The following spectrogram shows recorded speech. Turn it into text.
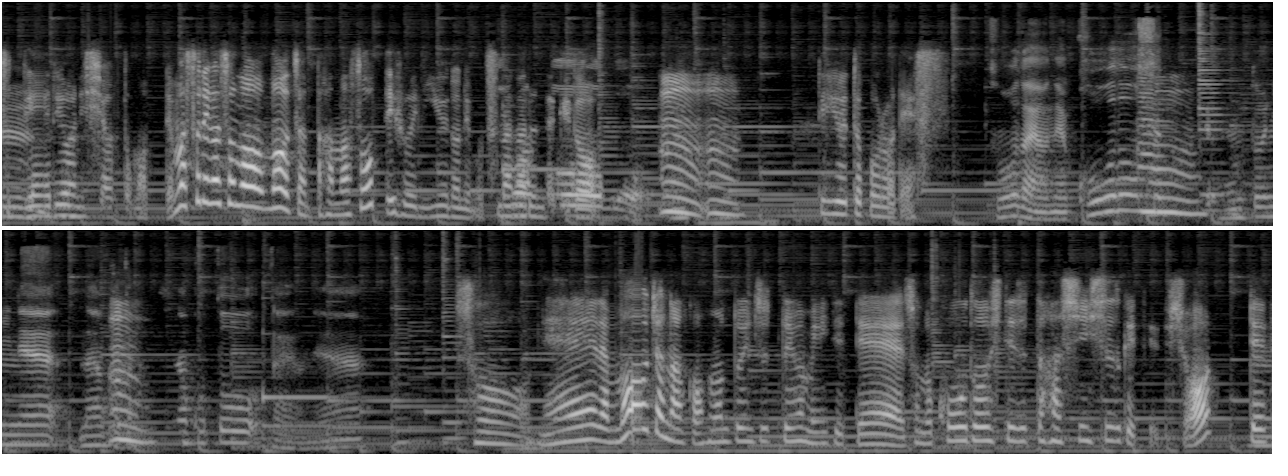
ちょっとやるようにしようと思って、まあ、それがその、真央ちゃんと話そうっていうふうに言うのにもつながるんだけど、うんうん、っていうところです。そうだよね、行動するって本当にね、うん、なん。か大事なことだよね。うんそうね。だ真央ちゃんなんか本当にずっと今見てて、その行動してずっと発信し続けてるでしょ？で、うん、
